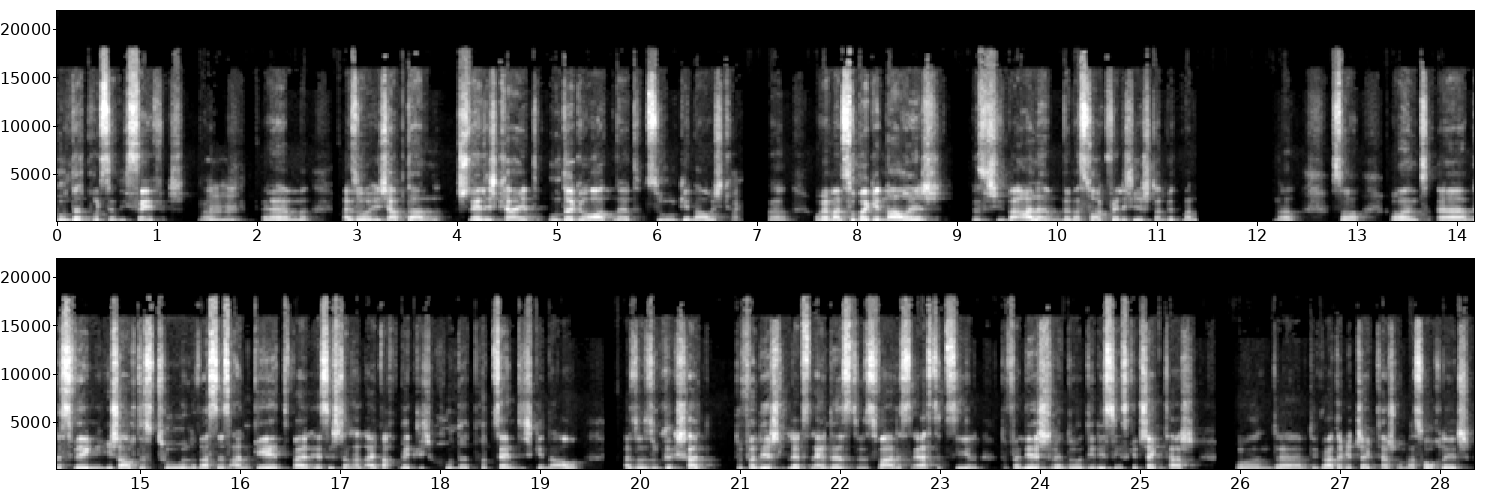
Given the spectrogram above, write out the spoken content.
hundertprozentig safe ist. Ne? Mhm. Ähm, also ich habe dann Schnelligkeit untergeordnet zu Genauigkeit. Ne? Und wenn man super genau ist, das ist wie bei allem, wenn man sorgfältig ist, dann wird man Ne? So, und ähm, deswegen ist auch das Tool, was das angeht, weil es ist dann halt einfach wirklich hundertprozentig genau. Also du kriegst halt, du verlierst letzten Endes, das war das erste Ziel, du verlierst, wenn du die Listings gecheckt hast und äh, die Wörter gecheckt hast und was hochlädst,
